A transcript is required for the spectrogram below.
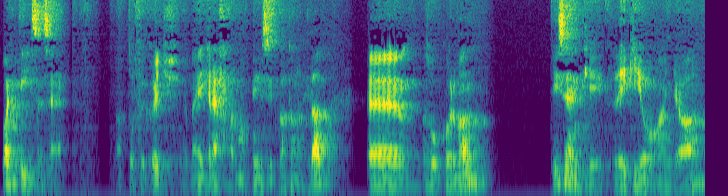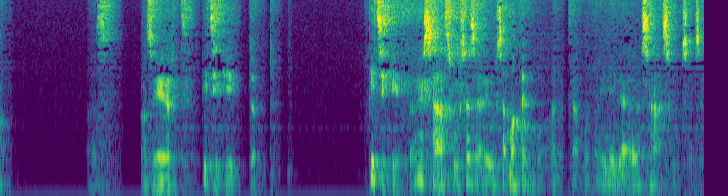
Vagy 10 ezer. Attól függ, hogy melyik reformot nézzük katonailag. Az ókorban 12 légió angyal azért picikét több. Picikét több, 120 ezer, jó, matekból előttem voltam mindig, de 120 ezer.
